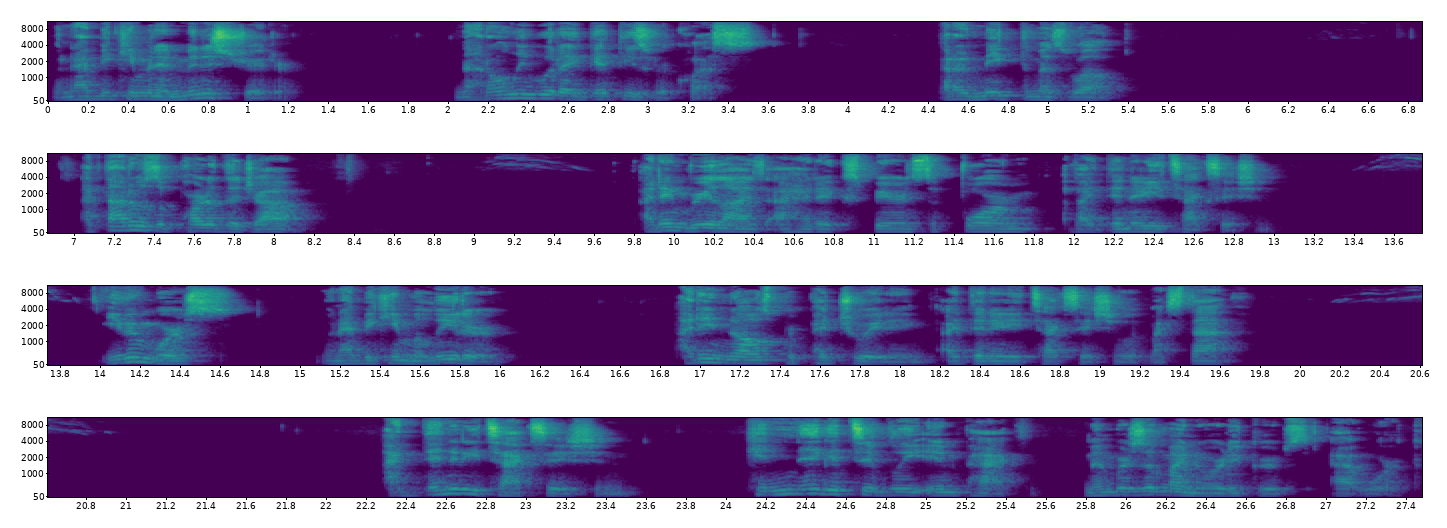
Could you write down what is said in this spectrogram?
when I became an administrator, not only would I get these requests, but I'd make them as well. I thought it was a part of the job. I didn't realize I had experienced a form of identity taxation. Even worse, when I became a leader, I didn't know I was perpetuating identity taxation with my staff. Identity taxation can negatively impact members of minority groups at work.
